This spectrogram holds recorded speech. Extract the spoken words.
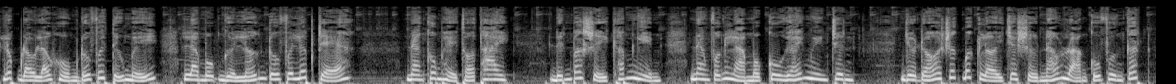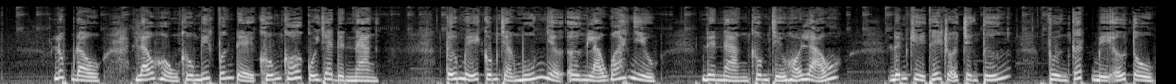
Lúc đầu lão hùng đối với tiểu Mỹ Là một người lớn đối với lớp trẻ. Nàng không hề thọ thai. Đến bác sĩ khám nghiệm, Nàng vẫn là một cô gái nguyên trinh. Do đó rất bất lợi cho sự náo loạn của Vương Cách. Lúc đầu, Lão Hùng không biết vấn đề khốn khó của gia đình nàng. Tử Mỹ cũng chẳng muốn nhờ ơn lão quá nhiều nên nàng không chịu hỏi lão. Đến khi thấy rõ chân tướng, vương cách bị ở tù,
